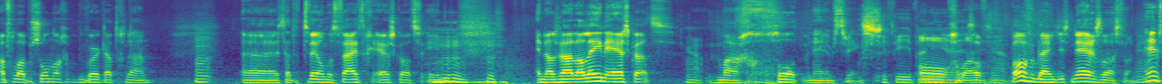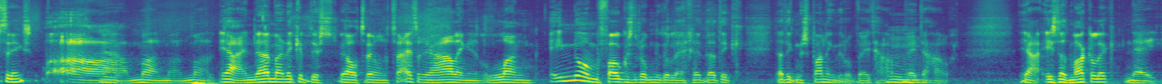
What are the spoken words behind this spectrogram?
afgelopen zondag heb ik de workout gedaan. Hm. Eh, er zaten 250 air squats in. en dat waren alleen air squats. ja. Maar god, mijn hamstrings. Ongelooflijk. ja. Bovenbeentjes, nergens last van. Ja. Hamstrings, ah, Ja. man, man, man. Ja, en, maar ik heb dus wel 250 herhalingen lang enorme focus erop moeten leggen... dat ik, dat ik mijn spanning erop weet, hou- Mm. weet te houden. Ja, is dat makkelijk? Nee.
